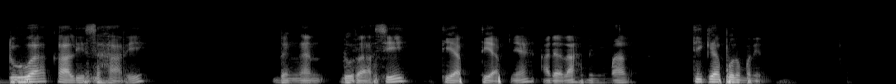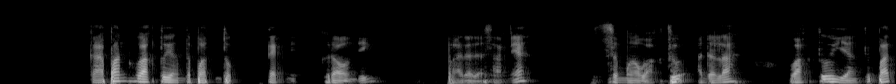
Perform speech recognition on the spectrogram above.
dua kali sehari dengan durasi tiap-tiapnya adalah minimal 30 menit. Kapan waktu yang tepat untuk teknik grounding? Pada dasarnya, semua waktu adalah waktu yang tepat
